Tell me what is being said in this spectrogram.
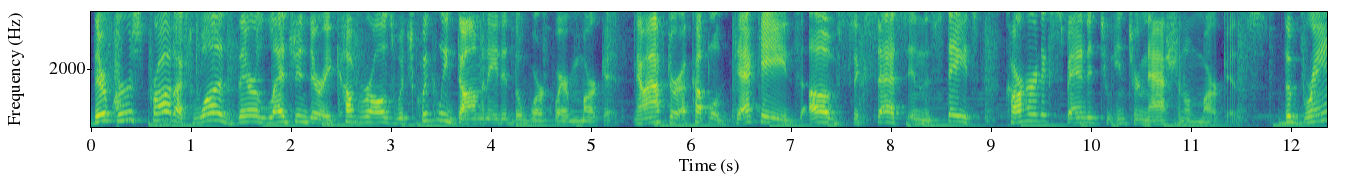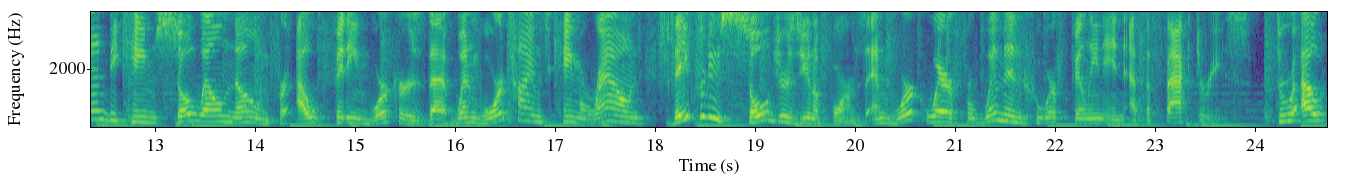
Their first product was their legendary coveralls, which quickly dominated the workwear market. Now, after a couple decades of success in the States, Carhartt expanded to international markets markets. The brand became so well known for outfitting workers that when war times came around, they produced soldiers' uniforms and workwear for women who were filling in at the factories. Throughout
